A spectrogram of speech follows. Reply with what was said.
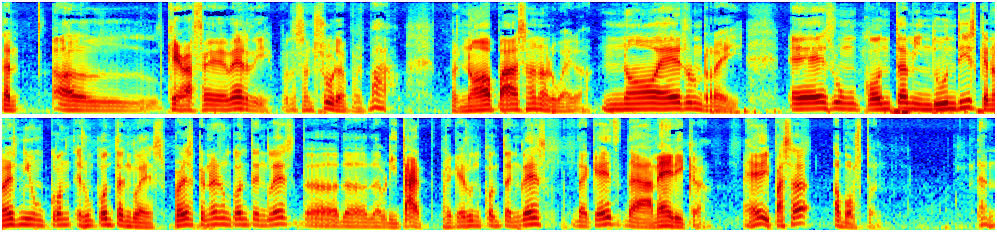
Tant, el que va fer Verdi, de censura, pues va, pues no passa a Noruega. No és un rei. És un conte mindundis que no és ni un conte, és un conte anglès, però és que no és un conte anglès de, de, de veritat, perquè és un conte anglès d'aquests d'Amèrica, eh? i passa a Boston. Per tant,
